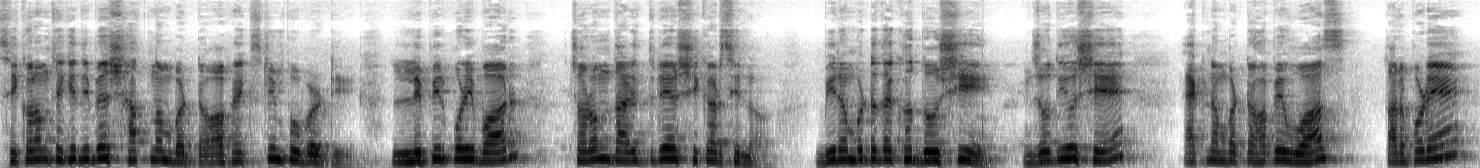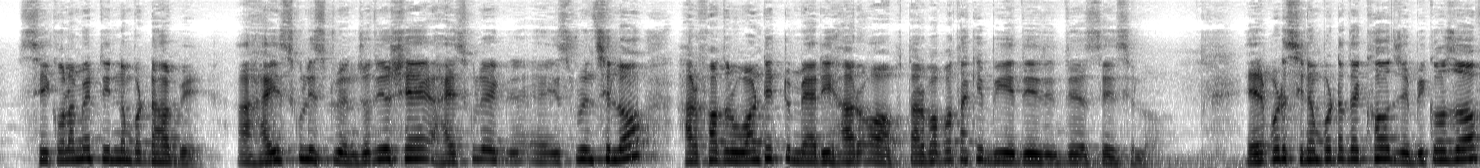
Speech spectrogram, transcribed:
C column থেকে দিবে সাত নম্বরটা অফ এক্সট্রিম পভার্টি লিপির পরিবার চরম দারিদ্র্যের শিকার ছিল। বি নম্বরটা দেখো দোষী। যদিও সে এক নম্বরটা হবে ওয়াজ তারপরে সি কলামের তিন নম্বরটা হবে হাই স্কুল স্টুডেন্ট যদিও সে হাই স্কুলের স্টুডেন্ট ছিল her father wanted to marry her off তার বাবা তাকে বিয়ে দিয়ে দিতে চেয়েছিল। এরপরে সি নম্বরটা দেখো যে বিকজ অফ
